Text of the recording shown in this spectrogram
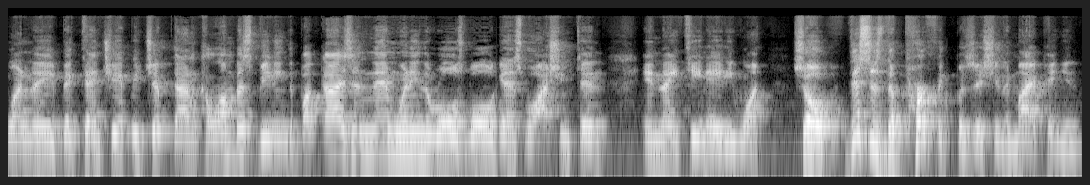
won the Big Ten championship down in Columbus, beating the Buckeyes, and then winning the Rose Bowl against Washington in 1981. So this is the perfect position, in my opinion,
